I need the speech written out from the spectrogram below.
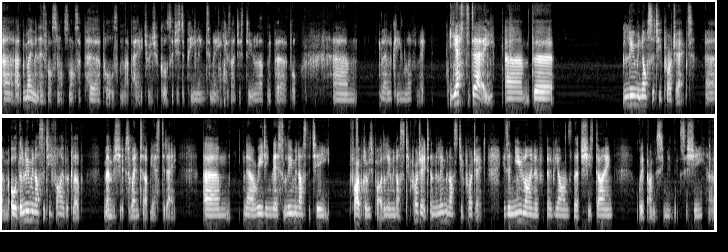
Uh, at the moment, there's lots and lots and lots of purples on that page, which of course are just appealing to me because I just do love me purple. Um, they're looking lovely. Yesterday, um, the Luminosity project, um, or the Luminosity Fibre Club memberships went up yesterday. Um, now, reading this, Luminosity Fibre Club is part of the Luminosity project, and the Luminosity project is a new line of, of yarns that she's dyeing with. I'm assuming it's a she. How,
